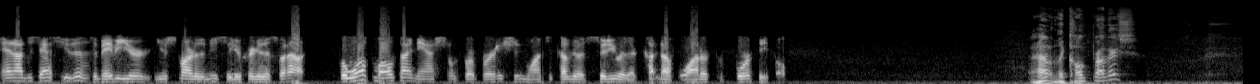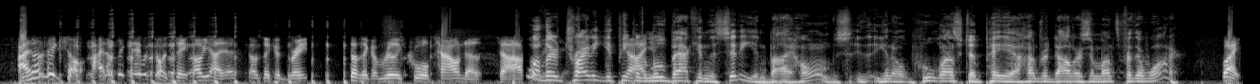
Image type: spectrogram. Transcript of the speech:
and I'll just ask you this, and maybe you're you're smarter than me, so you figure this one out. But what multinational corporation wants to come to a city where they're cutting off water for poor people? Uh, the Koch brothers? I don't think so. I don't think they would go and say, "Oh yeah, that sounds like a great, sounds like a really cool town to, to operate." Well, they're in." trying to get people I to just- move back in the city and buy homes. You know, who wants to pay a $100 a month for their water? Right.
